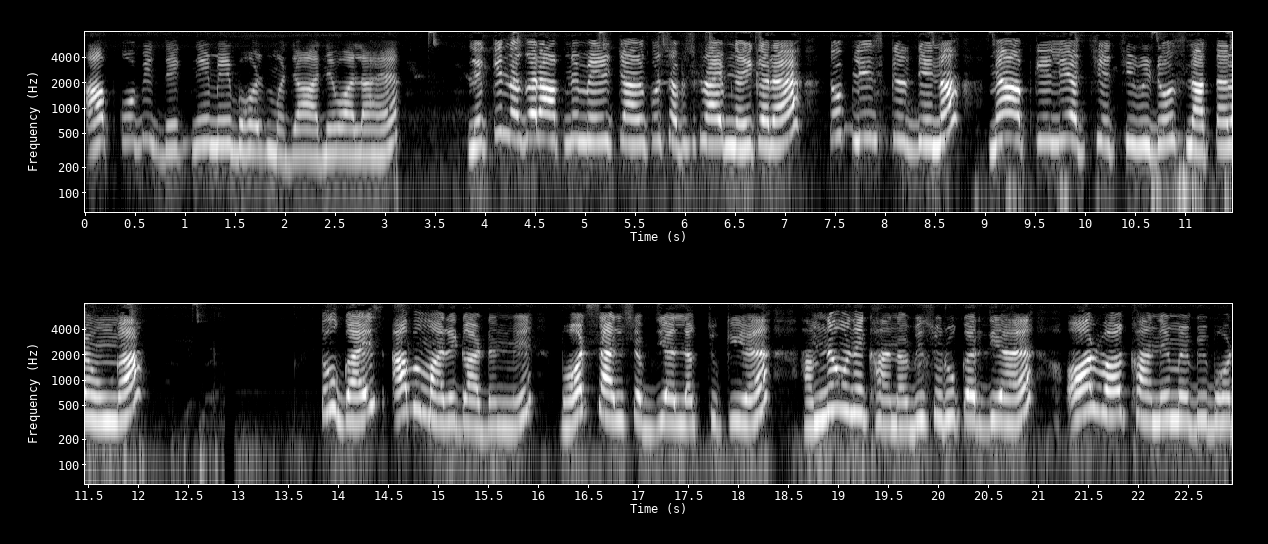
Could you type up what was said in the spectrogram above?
आपको भी देखने में बहुत मज़ा आने वाला है। लेकिन अगर आपने मेरे चैनल को सब्सक्राइब नहीं करा है तो प्लीज़ कर देना। मैं आपके लिए अच्छी अच्छी वीडियोस लाता रहूँगा। तो गाइस अब हमारे गार्डन में बहुत सारी सब्ज़ियाँ लग चुकी है। हमने उन्हें खाना भी शुरू कर दिया है और वह खाने में भी बहुत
